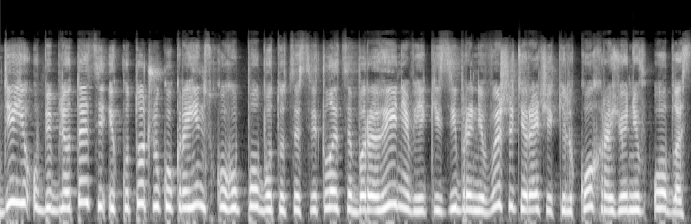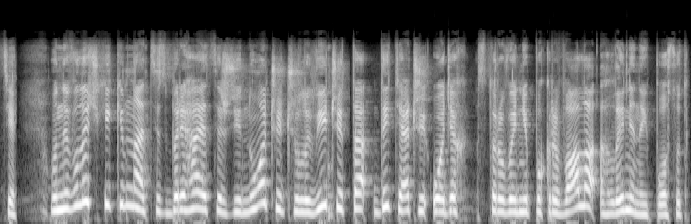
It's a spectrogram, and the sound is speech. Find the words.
Діє у бібліотеці і куточок українського побуту. Це світлиця берегиня, в якій зібрані вишиті речі кількох районів області. У невеличкій кімнатці зберігається жіночий, чоловічий та дитячий одяг, старовинні покривала, глиняний посуд.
